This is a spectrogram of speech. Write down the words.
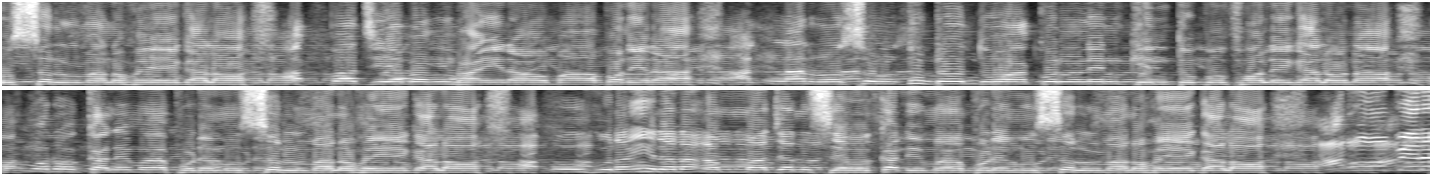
মুসলমান হয়ে গেল। আব্বাজি এবং ভাইরাও, মা বোনেরা, আল্লাহর রসুল দুটো দোয়া করলেন কিন্তু ফলে গেল না। অমরও কালেমা পড়ে মুসলমান হয়ে গেল। আবু হুরাইরার আম্মা জান সেও কালেমা পড়ে মুসলমান হয়ে গেল। আরবের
